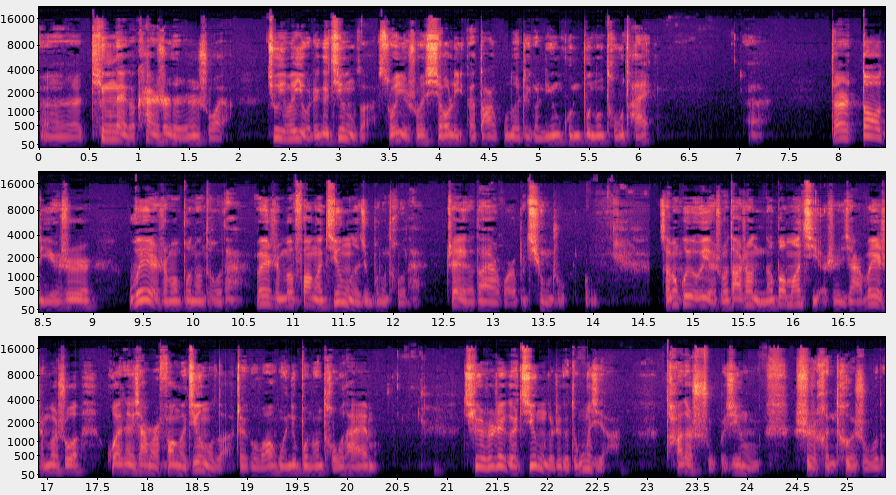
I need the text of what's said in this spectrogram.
呃，听那个看事的人说呀，就因为有这个镜子，所以说小李他大姑的这个灵魂不能投胎。哎，但是到底是？为什么不能投胎？为什么放个镜子就不能投胎？这个大家伙儿不清楚。咱们鬼友也说，大圣，你能帮忙解释一下，为什么说棺材下面放个镜子，这个亡魂就不能投胎吗？其实这个镜子这个东西啊，它的属性是很特殊的。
